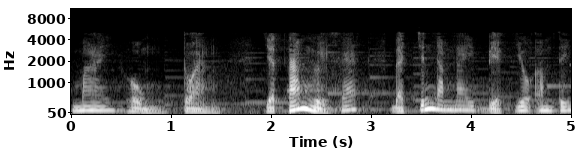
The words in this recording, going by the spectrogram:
Mai, Hùng, Toàn và tám người khác đã chín năm nay biệt vô âm tín.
